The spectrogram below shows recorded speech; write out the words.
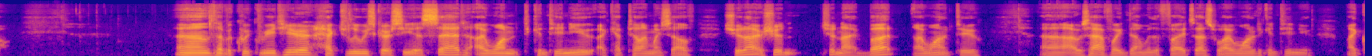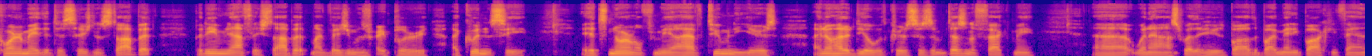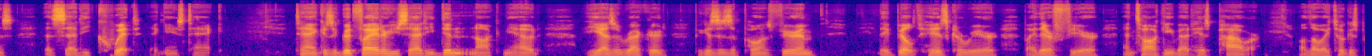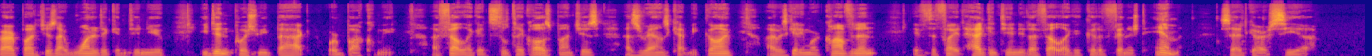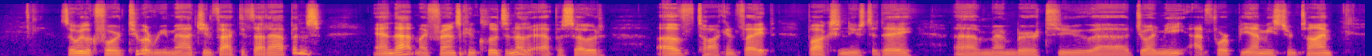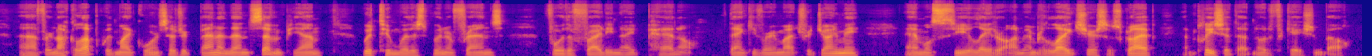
Uh, let's have a quick read here. Hector Luis Garcia said, "I wanted to continue. I kept telling myself, should I or shouldn't shouldn't I? But I wanted to. Uh, I was halfway done with the fight, so that's why I wanted to continue. My corner made the decision to stop it, but even after they stopped it, my vision was very blurry. I couldn't see. It's normal for me. I have too many years. I know how to deal with criticism. It doesn't affect me uh, when asked whether he was bothered by many boxing fans that said he quit against Tank. Tank is a good fighter, he said. He didn't knock me out. He has a record because his opponents fear him. They built his career by their fear and talking about his power. Although I took his power punches, I wanted to continue. He didn't push me back or buckle me. I felt like I'd still take all his punches as rounds kept me going. I was getting more confident. If the fight had continued, I felt like I could have finished him, said Garcia. So we look forward to a rematch. In fact, if that happens, and that, my friends, concludes another episode of Talk and Fight Boxing News Today. Uh, remember to uh, join me at 4 p.m. Eastern Time uh, for Knuckle Up with Mike Warren, Cedric Ben, and then 7 p.m. with Tim Witherspoon and friends for the Friday night panel. Thank you very much for joining me, and we'll see you later on. Remember to like, share, subscribe, and please hit that notification bell.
